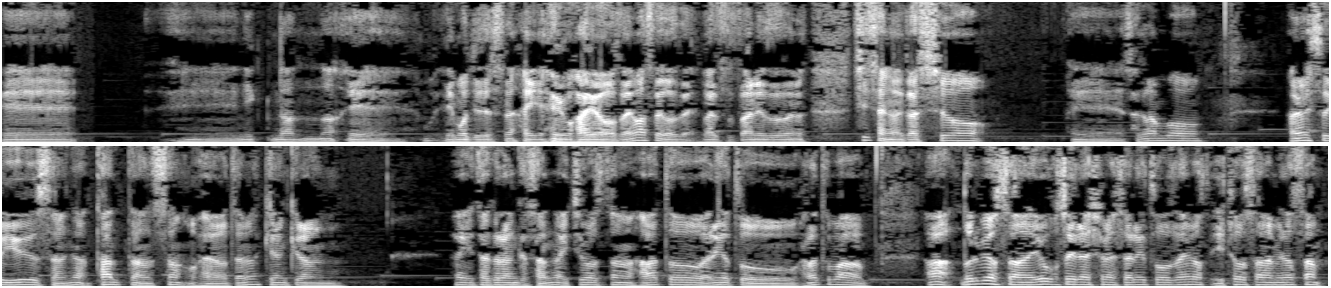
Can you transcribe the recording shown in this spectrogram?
えー、えー、に、な、な、えー、絵文字ですね。はい、おはようございます。ということで、ご挨拶ありがとうございます。しーちゃんが合唱、えー、さくらんぼ、はるみそゆうさんが、タンタンさん、おはようございます。キランキラン。はい、たくらんけさんが、いちろうさん、ハート、ありがとう。花束。あ、ドルビオさん、ようこそいらっしゃいました。ありがとうございます。いちろうさん、皆さん、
